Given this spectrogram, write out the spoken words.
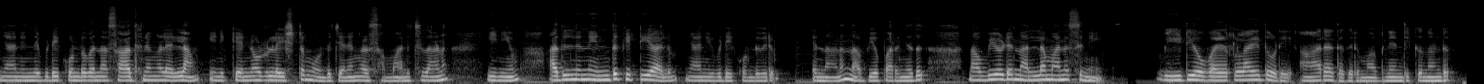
ഞാൻ ഇന്നിവിടെ കൊണ്ടുവന്ന സാധനങ്ങളെല്ലാം എനിക്ക് എന്നോടുള്ള ഇഷ്ടം കൊണ്ട് ജനങ്ങൾ സമ്മാനിച്ചതാണ്. ഇനിയും അതിൽ നിന്ന് എന്ത് കിട്ടിയാലും ഞാൻ ഇവിടെ കൊണ്ടുവരും എന്നാണ് നവ്യ പറഞ്ഞത്. നവ്യയുടെ നല്ല മനസ്സിനെ വീഡിയോ വൈറലായതോടെ ആരാധകരും അഭിനന്ദിക്കുന്നുണ്ട്.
